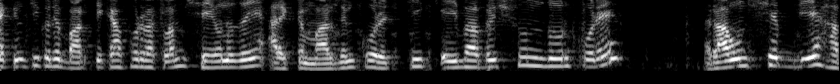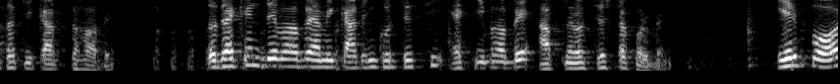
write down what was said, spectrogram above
এক ইঞ্চি করে বাড়তি কাপড় রাখলাম, সেই অনুযায়ী আরেকটা মার্জিন করে ঠিক এইভাবে সুন্দর করে রাউন্ড শেপ দিয়ে হাতাটি কাটতে হবে। তো দেখেন যেভাবে আমি কাটিং করতেছি, একইভাবে আপনারা চেষ্টা করবেন। এরপর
